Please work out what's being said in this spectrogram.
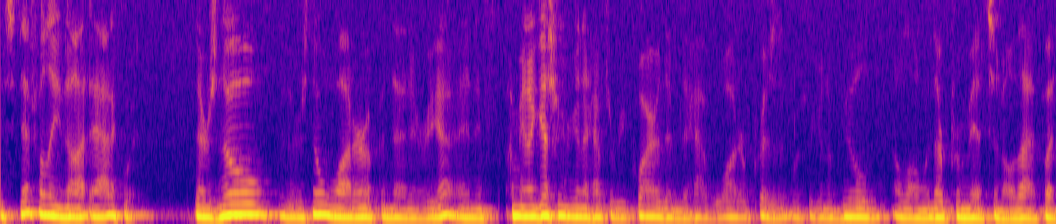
it's definitely not adequate. There's no there's no water up in that area, and if I mean, I guess we were going to have to require them to have water present if they're going to build along with their permits and all that. But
